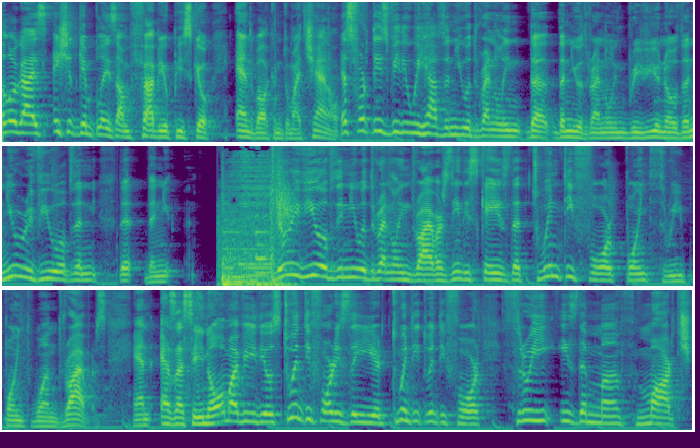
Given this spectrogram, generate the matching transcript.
Hello guys, Ancient Gameplays, I'm Fabio Pisco and welcome to my channel. As for this video we have the new Adrenalin, the, the new Adrenalin review, no, the new review of the, the, the new... The review of the new Adrenalin drivers, in this case the 24.3.1 drivers. And as I say in all my videos, 24 is the year 2024, 3 is the month March,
